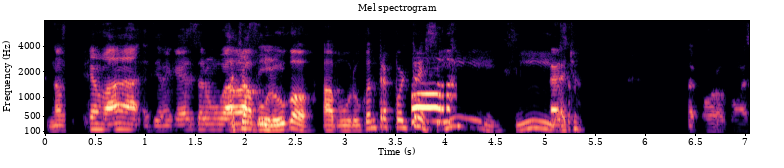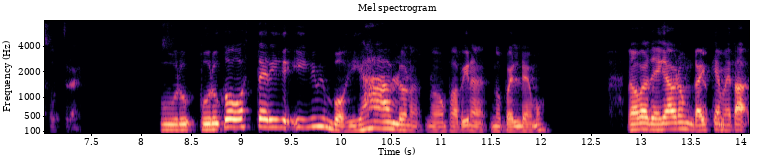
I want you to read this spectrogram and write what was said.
No sé quién más, tiene que ser un jugador. a Puruco, a Puruco en 3x3, sí, sí. Hecho, oro con esos tres. Puruco, Boster y, Bimbo, diablo, no, no papi, no, perdemos. No, pero tiene que haber un guy que meta,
